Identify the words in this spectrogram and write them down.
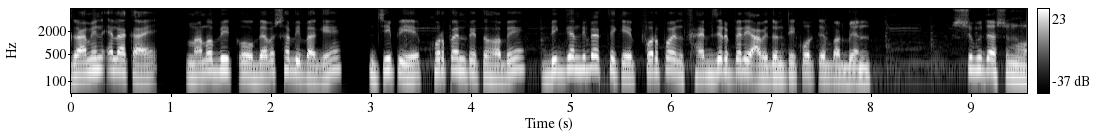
গ্রামীণ এলাকায় মানবিক ও ব্যবসা বিভাগে জিপিএ ফোর পয়েন্ট পেতে হবে। বিজ্ঞান বিভাগ থেকে ফোর পয়েন্ট ফাইভ জিরো পেলে আবেদনটি করতে পারবেন। সুবিধাসমূহ,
